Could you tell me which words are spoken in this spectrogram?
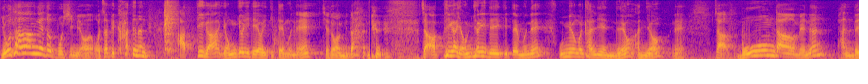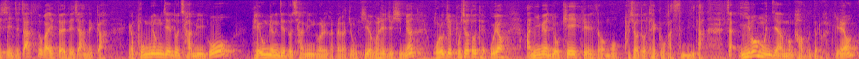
이 상황에서 보시면 어차피 카드는 앞뒤가 연결이 되어 있기 때문에 죄송합니다. 자 앞뒤가 연결이 되어 있기 때문에 운명을 달리했네요. 안녕. 네. 자 모음 다음에는 반드시 이제 짝수가 있어야 되지 않을까. 그러니까 본명제도 참이고 대우명제도 참인 걸 갖다가 좀 기억을 해주시면 그렇게 보셔도 되고요. 아니면 요 케이스에서 뭐 보셔도 될 것 같습니다. 자, 2번 문제 한번 가보도록 할게요.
